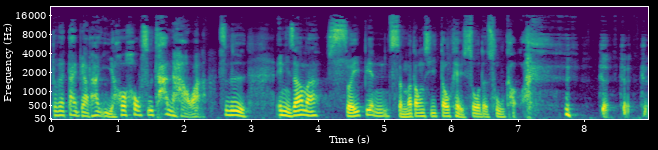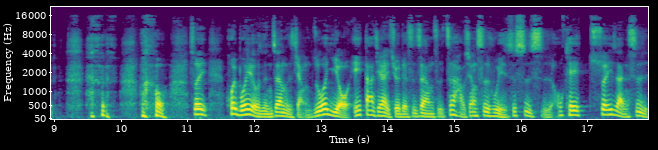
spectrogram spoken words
对不对？代表他以后后市看好啊，是不是？哎，你知道吗？随便什么东西都可以说得出口啊。所以会不会有人这样子讲？如果有，哎，大家也觉得是这样子，这好像似乎也是事实。OK，虽然是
